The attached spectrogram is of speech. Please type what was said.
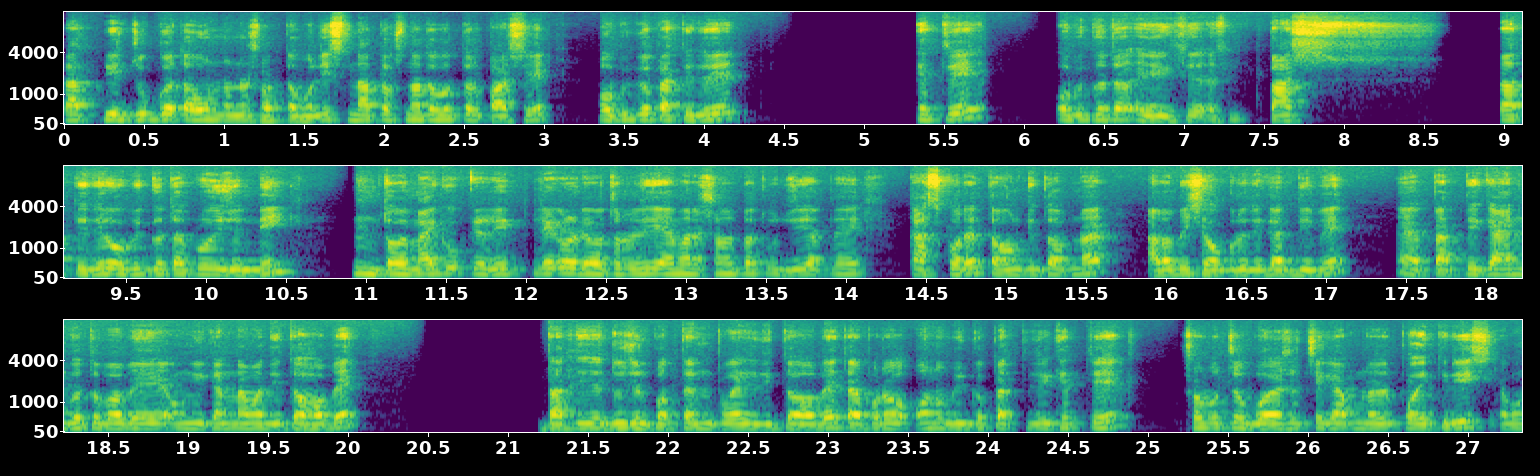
প্রার্থীর যোগ্যতা ও অন্যান্য শর্তাবলী, স্নাতক, স্নাতকোত্তর পাশে অভিজ্ঞ প্রার্থীদের ক্ষেত্রে অভিজ্ঞতা পাস প্রার্থীদের অভিজ্ঞতার প্রয়োজন নেই। তবে micro credit regulatory authority MR সনদপত্র যদি আপনি কাজ করেন, তখন কিন্তু আপনার আরও বেশি অগ্রাধিকার দিবে। হ্যাঁ প্রার্থীকে আইনগতভাবে অঙ্গীকারনামা দিতে হবে। প্রার্থীদের দুজন প্রত্যায়ন প্রকাশ দিতে হবে। তারপরে অনভিজ্ঞ প্রার্থীদের ক্ষেত্রে সর্বোচ্চ বয়স হচ্ছে গিয়ে আপনার পঁয়ত্রিশ এবং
